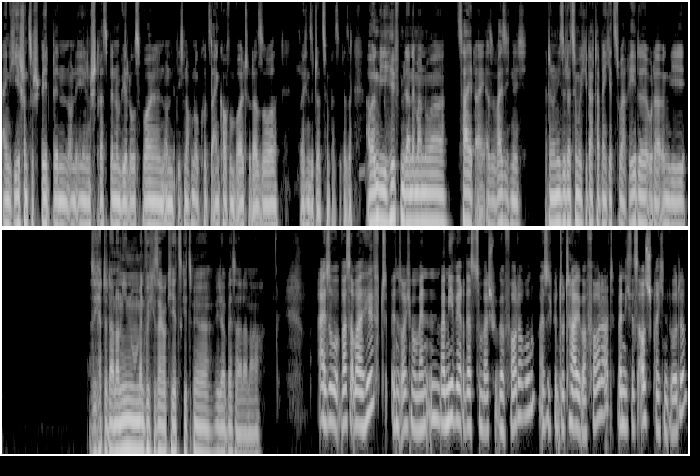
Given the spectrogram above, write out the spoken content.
eigentlich eh schon zu spät bin und eh in Stress bin und wir los wollen und ich noch nur kurz einkaufen wollte oder so solchen Situationen passiert das. Aber irgendwie hilft mir dann immer nur Zeit, also weiß ich nicht. Ich hatte noch nie Situationen, wo ich gedacht habe, wenn ich jetzt drüber rede oder irgendwie, also ich hatte da noch nie einen Moment, wo ich gesagt habe, okay, jetzt geht's mir wieder besser danach. Also was aber hilft in solchen Momenten, bei mir wäre das zum Beispiel Überforderung. Also ich bin total überfordert, wenn ich das aussprechen würde.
